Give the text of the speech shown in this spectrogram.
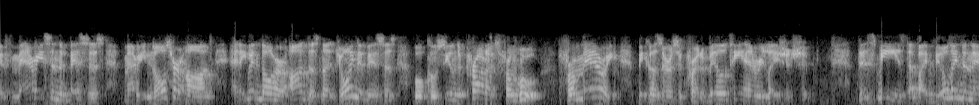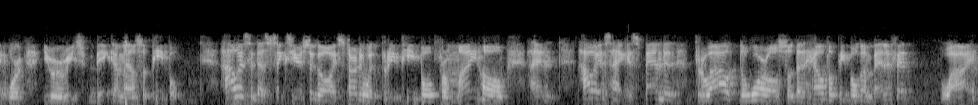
if Mary is in the business, Mary knows her aunt, and even though her aunt does not join the business, will consume the products from who? From Mary, because there is a credibility and relationship. This means that by building the network, you will reach big amounts of people. How is it that six years ago I started with three people from my home, and how is I expanded throughout the world so that health of people can benefit? Why?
